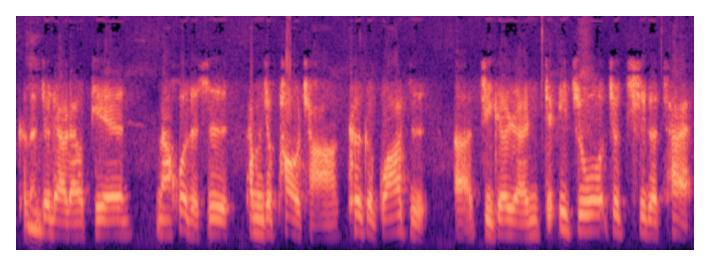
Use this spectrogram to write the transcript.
可能就聊聊天，那或者是他们就泡茶、嗑个瓜子，呃，几个人就一桌就吃个菜，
